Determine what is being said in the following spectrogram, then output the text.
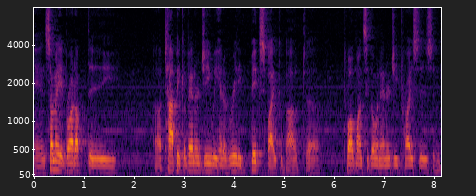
And somebody had brought up the uh, topic of energy. We had a really big spike about uh, 12 months ago in energy prices, and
